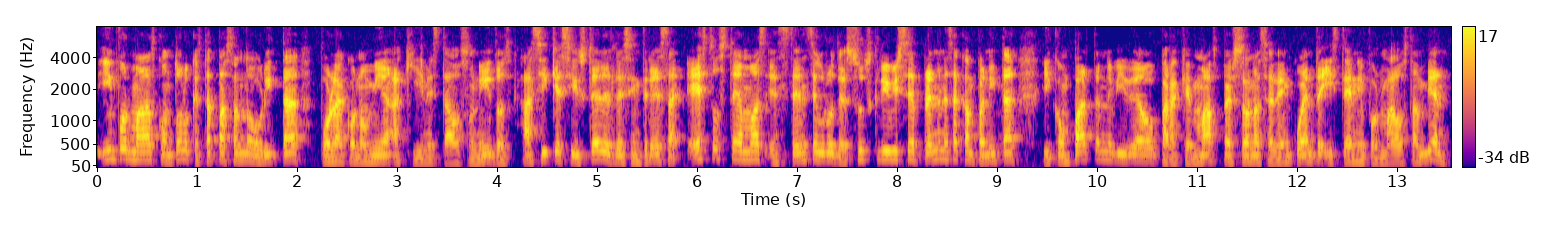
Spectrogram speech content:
informadas con todo lo que está pasando ahorita por la economía aquí en Estados Unidos. Así que si a ustedes les interesa estos temas, estén seguros de suscribirse, prenden esa campanita y compartan el video para que más personas se den cuenta y estén informados también.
